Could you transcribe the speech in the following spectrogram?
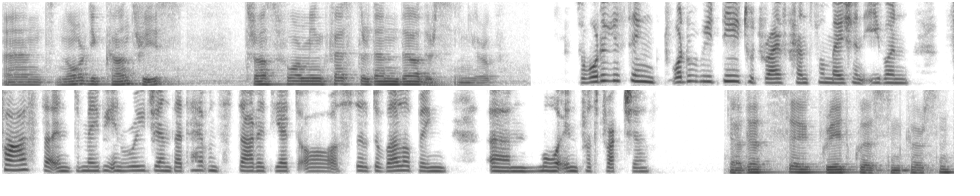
and Nordic countries transforming faster than the others in Europe. So what do you think? What do we need to drive transformation even faster and maybe in regions that haven't started yet or still developing um, more infrastructure? Yeah, that's a great question, Kerstin.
